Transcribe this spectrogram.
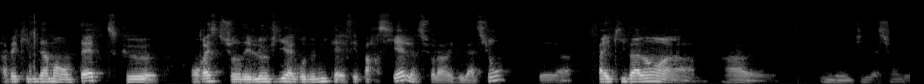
avec évidemment en tête qu'on reste sur des leviers agronomiques à effet partiel sur la régulation, euh, pas équivalent à, une utilisation de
